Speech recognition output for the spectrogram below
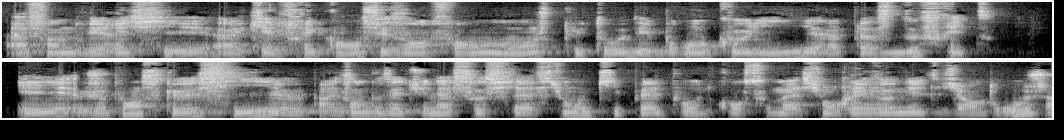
afin de vérifier à quelle fréquence les enfants mangent plutôt des brocolis à la place de frites. Et je pense que si, euh, par exemple, vous êtes une association qui plaide pour une consommation raisonnée de viande rouge,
